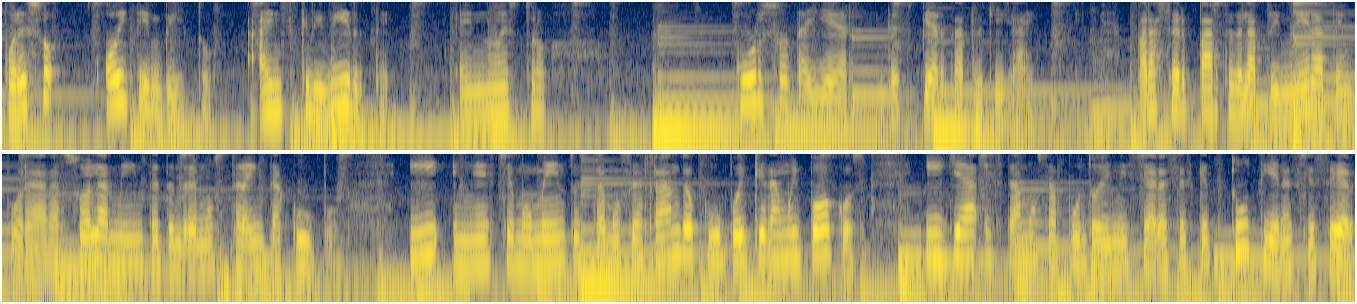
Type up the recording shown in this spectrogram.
Por eso hoy te invito a inscribirte en nuestro curso taller Despierta tu Ikigai. Para ser parte de la primera temporada solamente tendremos 30 cupos y en este momento estamos cerrando cupo y quedan muy pocos y ya estamos a punto de iniciar. Así es que tú tienes que ser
